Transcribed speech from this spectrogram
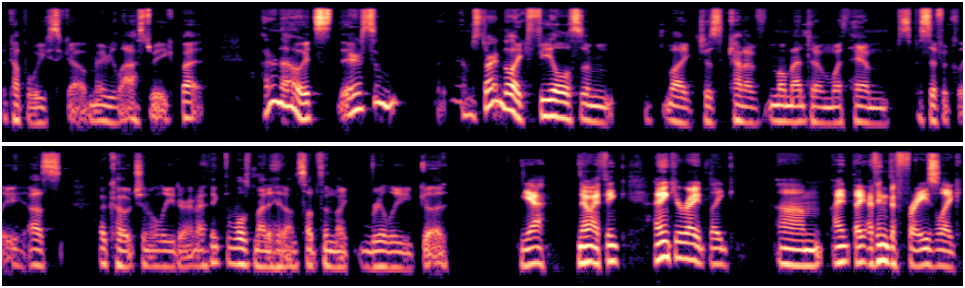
a couple weeks ago, maybe last week. But I don't know. It's there's some. I'm starting to like feel some like just kind of momentum with him specifically as a coach and a leader, and I think the Wolves might have hit on something like really good. Yeah. No, I think I think you're right. Like, um, I I I think the phrase like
